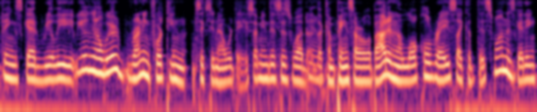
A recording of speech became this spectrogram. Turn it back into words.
Things get really, you know, we're running 14, 16 hour days. I mean, this is what Yeah. the campaigns are all about. And a local race like this one is getting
